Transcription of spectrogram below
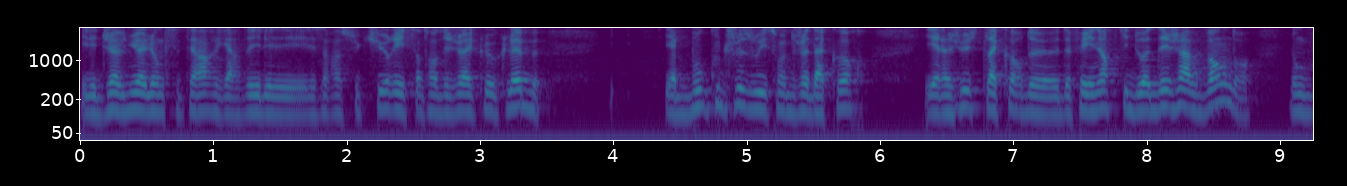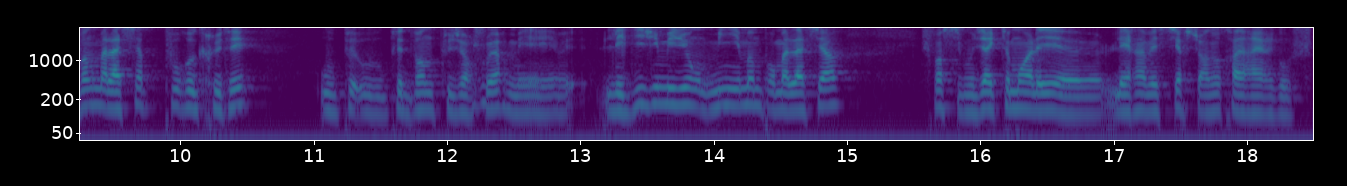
il est déjà venu à Lyon, etc. Regardez les, infrastructures, il s'entend déjà avec le club. Il y a beaucoup de choses où ils sont déjà d'accord. Il y aurait juste l'accord de, Feyenoord qui doit déjà vendre. Donc vendre Malasia pour recruter. Ou, peut-être vendre plusieurs joueurs. Mais les 18 millions minimum pour Malasia, je pense qu'ils vont directement aller euh, les réinvestir sur un autre arrière gauche.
